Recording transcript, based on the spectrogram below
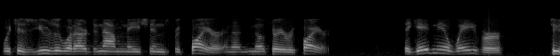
which is usually what our denominations require and the military requires? They gave me a waiver to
